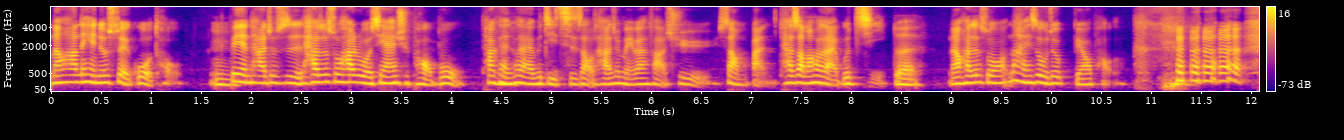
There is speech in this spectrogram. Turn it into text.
然后他那天就睡过头，嗯，变他就是他就说他如果现在去跑步，他可能会来不及吃早餐，他就没办法去上班，他上班会来不及，对。然后他就说：“那还是我就不要跑了。嗯 ”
